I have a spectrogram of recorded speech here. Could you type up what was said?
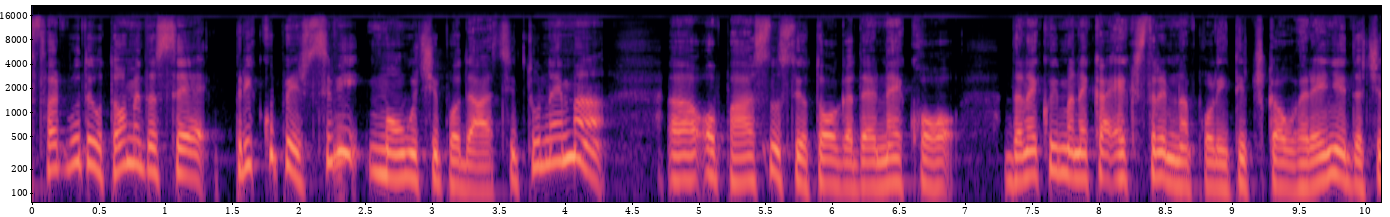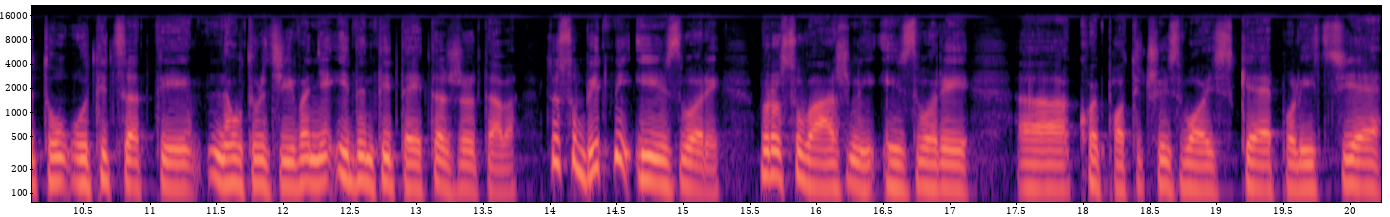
stvar bude u tome da se prikupe svi mogući podaci. Tu nema opasnosti od toga da je neko da neko ima neka ekstremna politička uverenja i da će to uticati na utvrđivanje identiteta žrtava. To su bitni izvori, vrlo su važni izvori koji potiču iz vojske, policije,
